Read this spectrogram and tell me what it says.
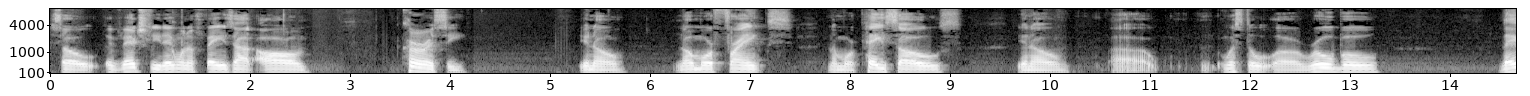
So eventually, they want to phase out all currency. You know, no more francs, no more pesos. You know, uh, what's the uh, ruble? They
